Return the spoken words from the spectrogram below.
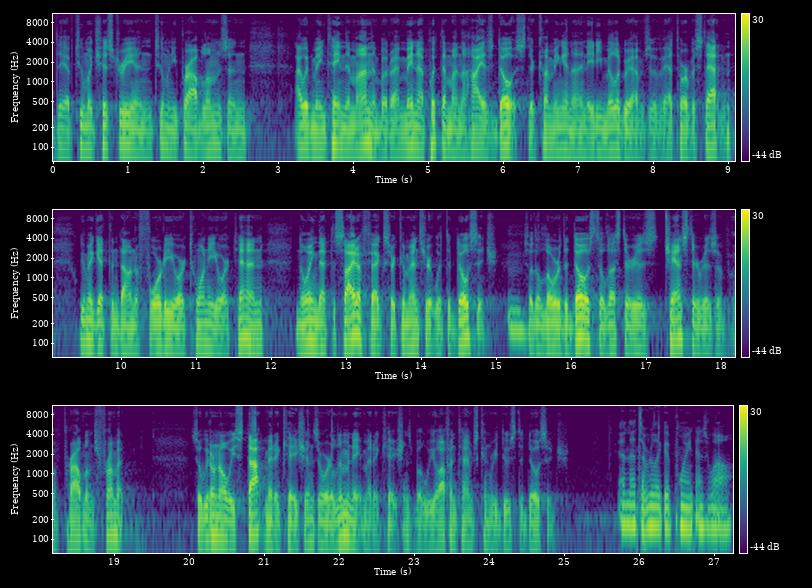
They have too much history and too many problems, and I would maintain them on them, but I may not put them on the highest dose. They're coming in on 80 milligrams of atorvastatin. We may get them down to 40 or 20 or 10, knowing that the side effects are commensurate with the dosage. Mm. So the lower the dose, the less there is chance there is of, of problems from it. So we don't always stop medications or eliminate medications, but we oftentimes can reduce the dosage. And that's a really good point as well.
